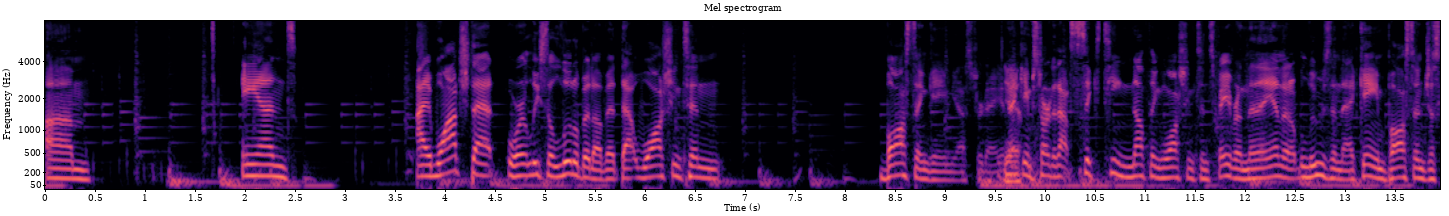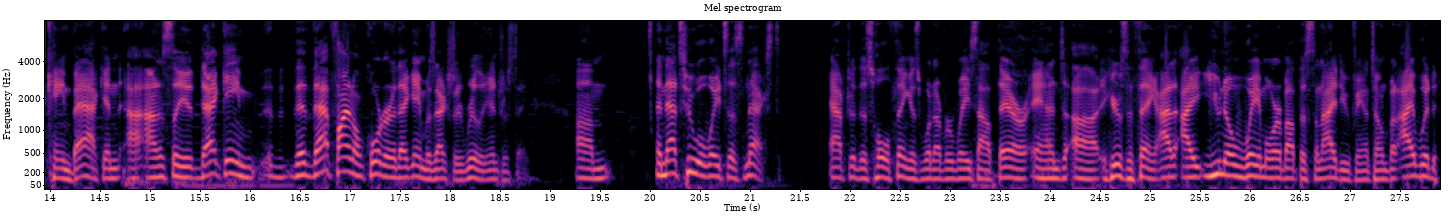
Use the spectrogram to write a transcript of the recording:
Um, and I watched that, or at least a little bit of it, that Washington Boston game yesterday. And Yeah. that game started out 16 nothing Washington's favor, and then they ended up losing that game. Boston just came back. And uh, honestly, that game, th- that final quarter of that game was actually really interesting. Um, and that's who awaits us next after this whole thing is whatever weighs out there. And uh, here's the thing I, I, you know way more about this than I do, Fantone, but I would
